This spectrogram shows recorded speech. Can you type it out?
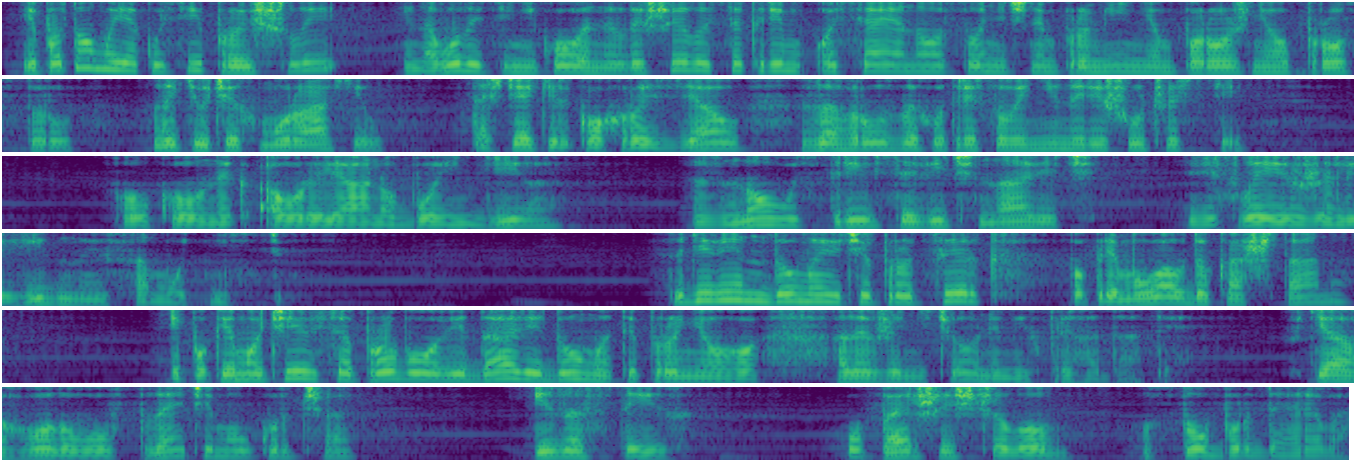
І по тому, як усі пройшли, і на вулиці нікого не лишилося, крім осяяного сонячним промінням порожнього простору, летючих мурахів та ще кількох роззяв, загрузлих у трясовині нерішучості, полковник Ауреліано Буендіа знову стрівся віч навіч зі своєю жалюгідною самотністю. Тоді він, думаючи про цирк, попрямував до каштана і, поки мочився, пробував і далі думати про нього, але вже нічого не міг пригадати. Втяг голову в плечі, мов курча, і застиг, упершись чолом у стовбур дерева.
